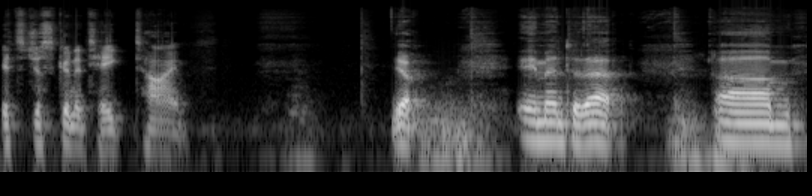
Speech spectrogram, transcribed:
it's just going to take time. Yep, amen to that. Um,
